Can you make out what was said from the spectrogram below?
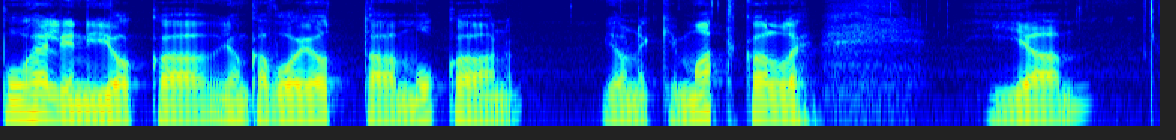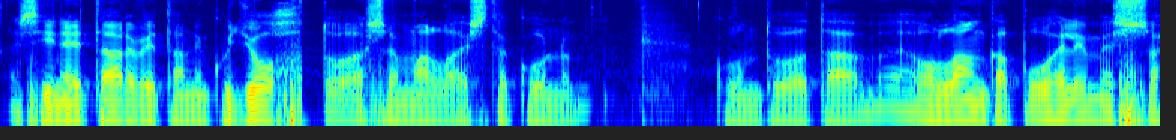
puhelin, joka, jonka voi ottaa mukaan jonnekin matkalle ja siinä ei tarvita niin kuin johtoa samanlaista kuin, kuin tuota, on lankapuhelimessa,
